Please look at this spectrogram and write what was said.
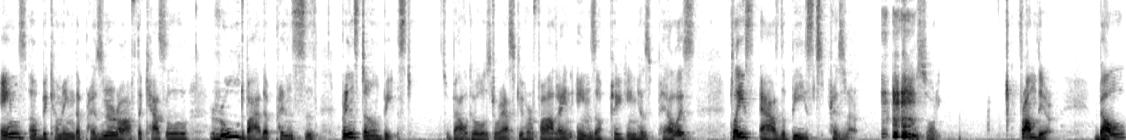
ends up becoming the prisoner of the castle ruled by the prince's prince-turned beast. So Belle goes to rescue her father and ends up taking his palace place as the beast's prisoner. Sorry. From there, Belle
